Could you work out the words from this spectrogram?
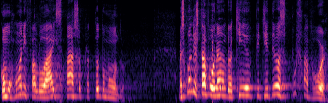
como o Rony falou, há espaço para todo mundo. Mas quando eu estava orando aqui, eu pedi, Deus, por favor,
